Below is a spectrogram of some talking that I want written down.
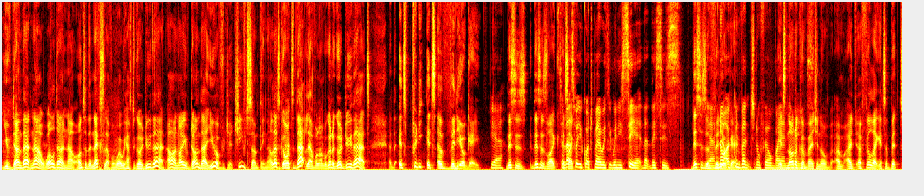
You've done that now. Well done. Now on to the next level where we have to go do that. Oh, now you've done that. You have achieved something. Now let's go on to that level and we're going to go do that. It's pretty. It's a video game. Yeah. This is this is like. So that's like, what you've got to bear with you when you see it. That this is this is a yeah, video not game. a conventional film by it's not means. a conventional um, I, I feel like it's a bit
